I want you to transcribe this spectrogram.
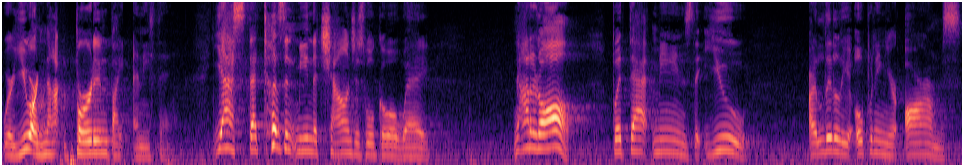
where you are not burdened by anything. Yes, that doesn't mean the challenges will go away. Not at all. But that means that you are literally opening your arms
